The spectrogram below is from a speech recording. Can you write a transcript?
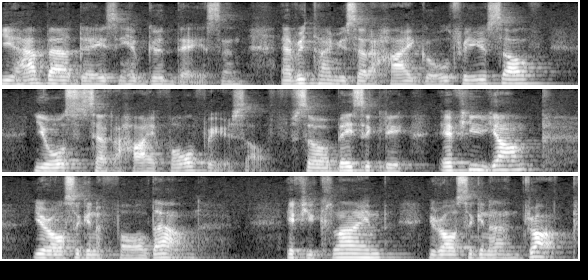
you have bad days and you have good days. And every time you set a high goal for yourself you also set a high fall for yourself. So basically if you jump you're also going to fall down. If you climb you're also going to drop.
